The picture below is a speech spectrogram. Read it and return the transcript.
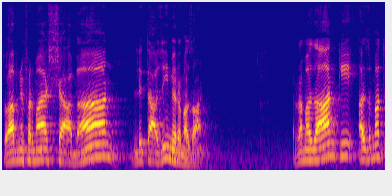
تو آپ نے فرمایا شعبان لتعظیم رمضان۔ رمضان کی عظمت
